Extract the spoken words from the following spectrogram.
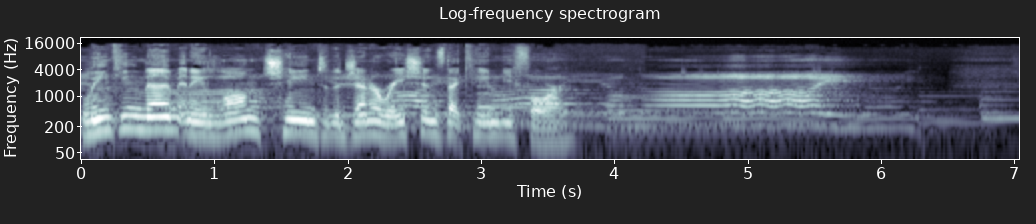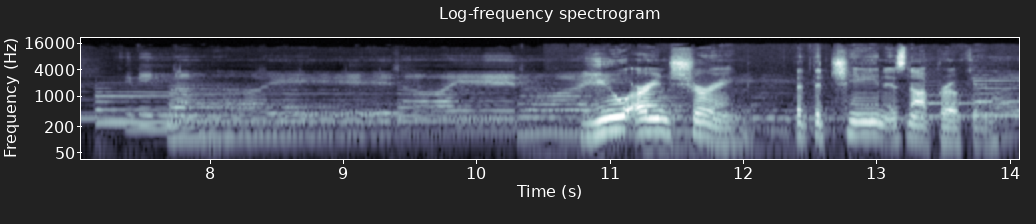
linking them in a long chain to the generations that came before. You are ensuring that the chain is not broken.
